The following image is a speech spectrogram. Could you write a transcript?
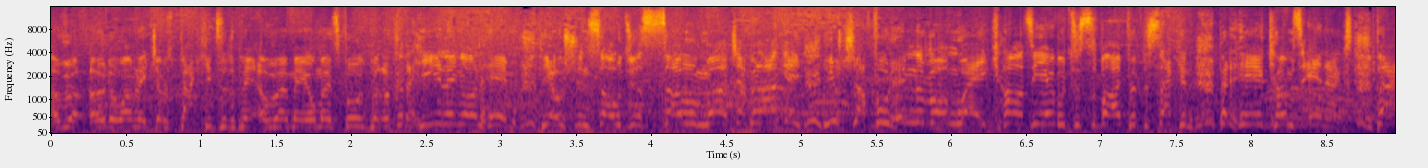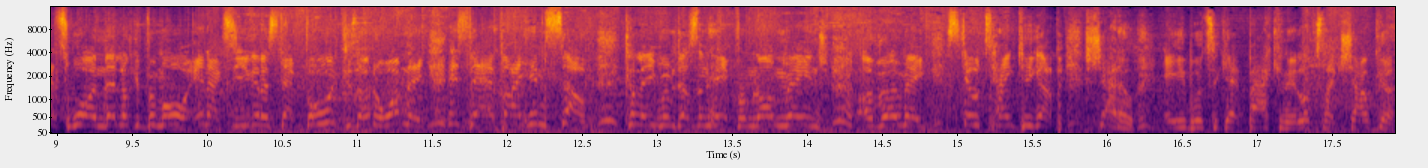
Odoamne jumps back into the pit. Orome almost falls, but look at the healing on him. The Ocean Soldier so much. Abbedagge, you shuffled him the wrong way. Carzzy able to survive for the second, but here comes Innaxe. That's one. They're looking for more. Innaxe, are you going to step forward? Because Odoamne is there by himself. Calibrum doesn't hit from long range. Orome still tanking up. Shadow able to get back, and it looks like Schalke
